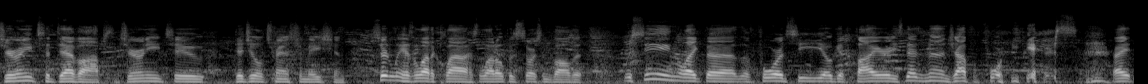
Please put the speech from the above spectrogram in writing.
journey to DevOps, journey to digital transformation, certainly has a lot of cloud, has a lot of open source involved. We're seeing like the, the Ford CEO get fired, he's been on a job for 40 years, right?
